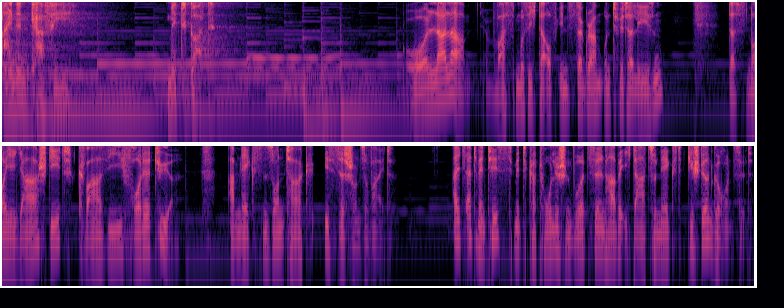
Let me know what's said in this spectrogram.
einen Kaffee mit Gott. Oh la la, was muss ich da auf Instagram und Twitter lesen? Das neue Jahr steht quasi vor der Tür. Am nächsten Sonntag ist es schon soweit. Als Adventist mit katholischen Wurzeln habe ich da zunächst die Stirn gerunzelt.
